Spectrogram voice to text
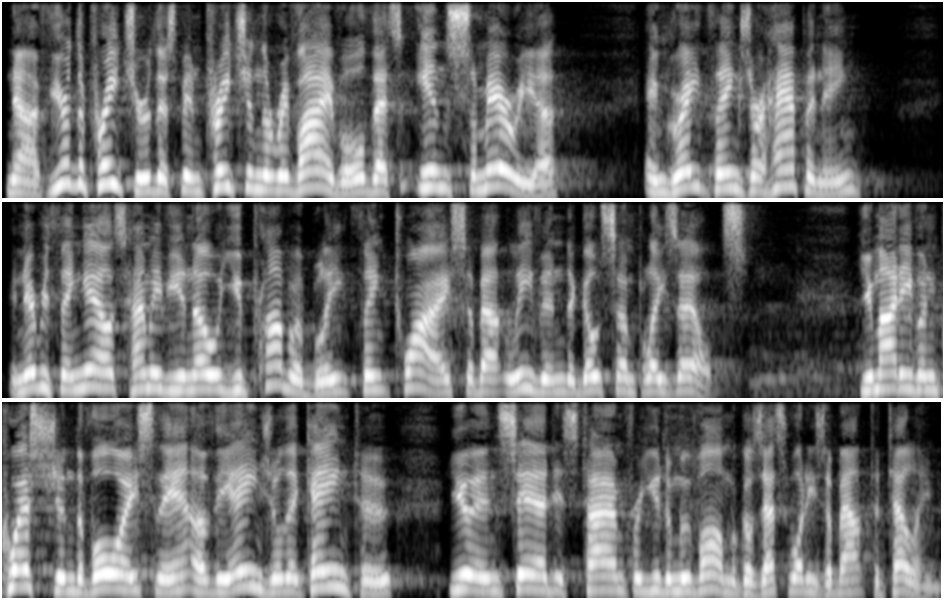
Now, if you're the preacher that's been preaching the revival that's in Samaria and great things are happening, and everything else, how many of you know you probably think twice about leaving to go someplace else? You might even question the voice of the angel that came to you and said, It's time for you to move on because that's what he's about to tell him.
